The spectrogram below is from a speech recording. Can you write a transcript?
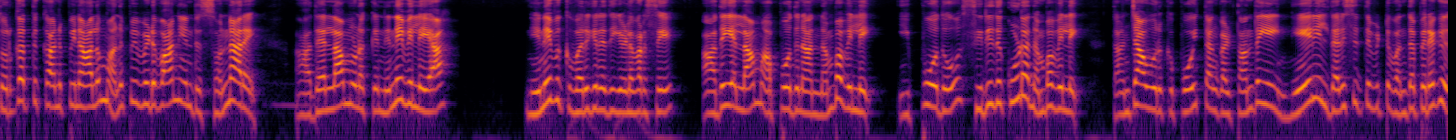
சொர்க்கத்துக்கு அனுப்பினாலும் அனுப்பிவிடுவான் என்று சொன்னாரே. அதெல்லாம் உனக்கு நினைவில்லையா? நினைவுக்கு வருகிறது இளவரசே அதையெல்லாம் அப்போது நான் நம்பவில்லை. இப்போதோ சிறிது கூட நம்பவில்லை. தஞ்சாவூருக்கு போய் தங்கள் தந்தையை நேரில் தரிசித்துவிட்டு வந்த பிறகு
